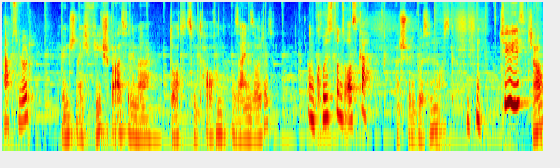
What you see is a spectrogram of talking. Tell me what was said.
Absolut. Wir wünschen euch viel Spaß, wenn ihr mal dort zum Tauchen sein solltet. Und grüßt uns Oskar. Und schöne Grüße an den Oskar. Tschüss. Ciao.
